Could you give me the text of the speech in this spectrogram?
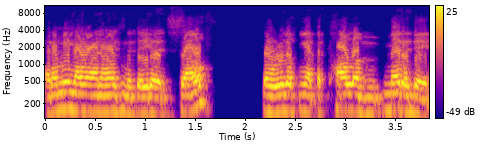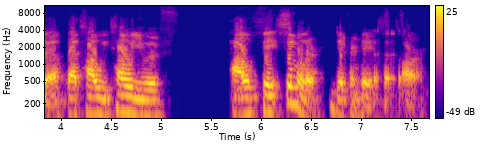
I don't mean that we're analyzing the data itself, but we're looking at the column metadata. That's how we tell you if how similar different data sets are.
